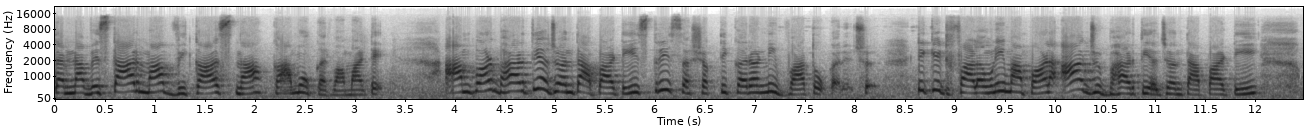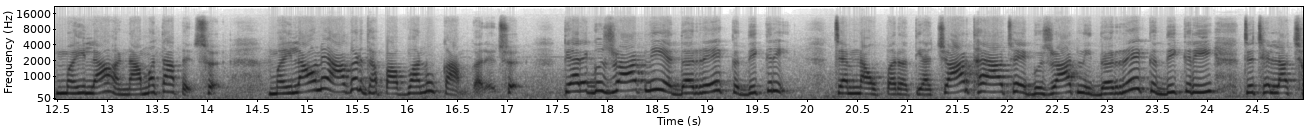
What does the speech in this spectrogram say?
તેમના વિસ્તારમાં વિકાસના કામો કરવા માટે. આમ પણ ભારતીય જનતા પાર્ટી સ્ત્રી સશક્તિકરણની વાતો કરે છે. ટિકિટ ફાળવણીમાં પણ આ જ ભારતીય જનતા પાર્ટી મહિલા અનામત આપે છે. મહિલાઓને આગળ ધપાવવાનું કામ કરે છે. ત્યારે ગુજરાતની એ દરેક દીકરી જેમના ઉપર અત્યાચાર થયા છે. ગુજરાતની દરેક દીકરી જે છેલ્લા છ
